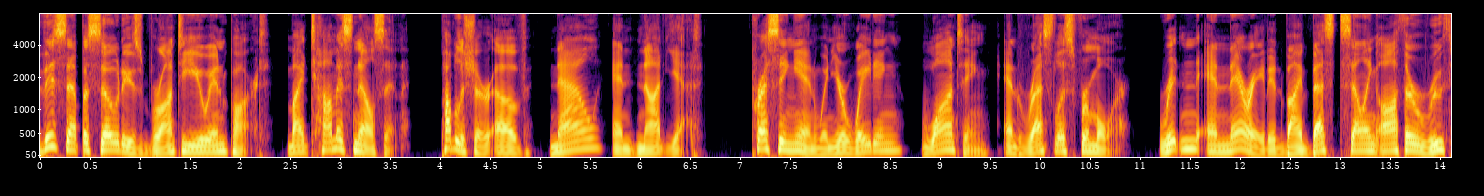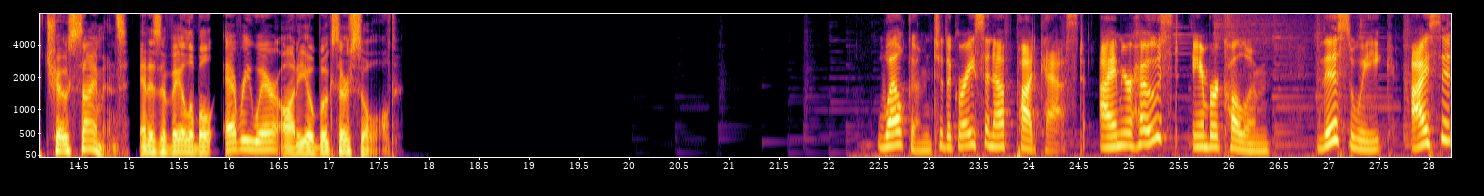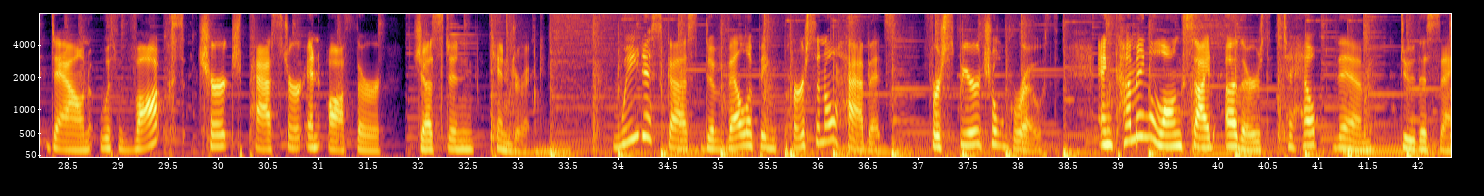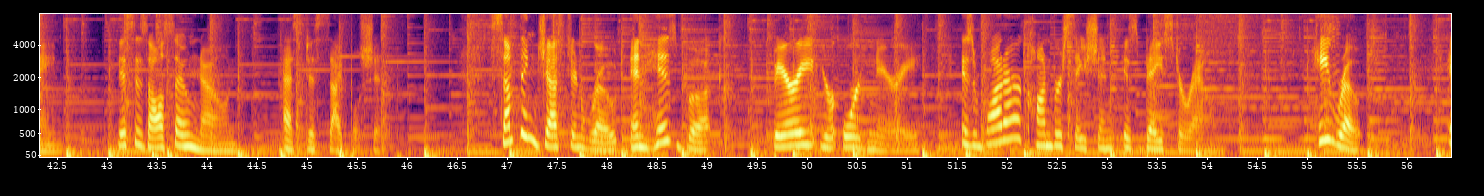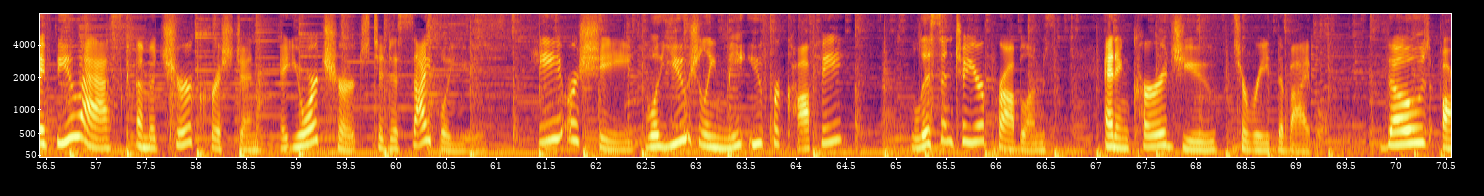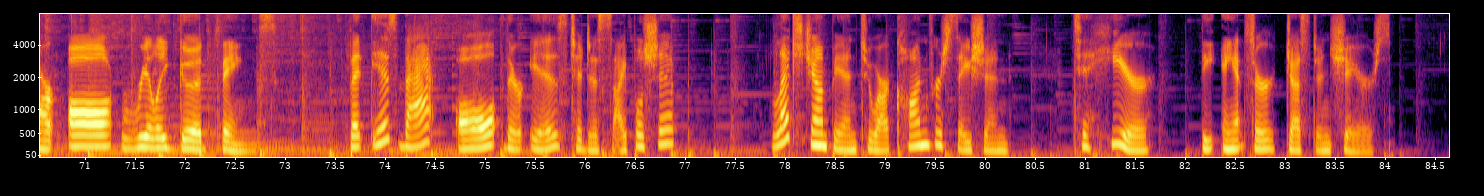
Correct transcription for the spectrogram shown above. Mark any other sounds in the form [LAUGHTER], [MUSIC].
This episode is brought to you in part by Thomas Nelson, publisher of Now and Not Yet. Pressing in when you're waiting, wanting, and restless for more. Written and narrated by best selling author Ruth Chou Simons and is available everywhere audiobooks are sold. Welcome to the Grace Enough podcast. I am your host, Amber Cullum. This week, I sit down with Vox Church pastor and author Justin Kendrick. We discuss developing personal habits for spiritual growth and coming alongside others to help them do the same. This is also known as discipleship. Something Justin wrote in his book, Bury Your Ordinary, is what our conversation is based around. He wrote, if you ask a mature Christian at your church to disciple you, he or she will usually meet you for coffee, listen to your problems, and encourage you to read the Bible. Those are all really good things. But is that all there is to discipleship? Let's jump into our conversation to hear the answer Justin shares.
